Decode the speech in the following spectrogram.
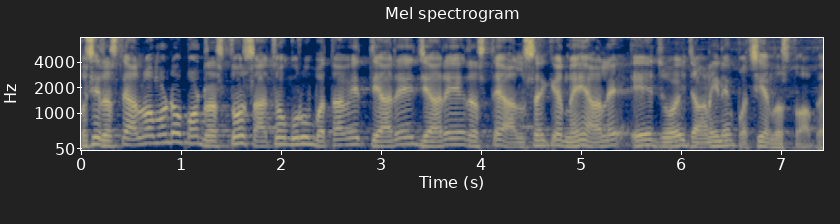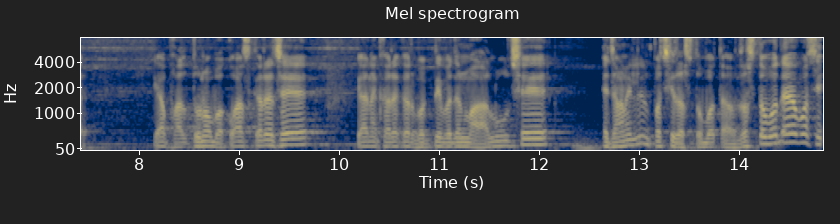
પછી રસ્તે હાલવા માંડો, પણ રસ્તો સાચો ગુરુ બતાવે ત્યારે જ્યારે એ રસ્તે હાલશે કે નહીં હાલે એ જોઈ જાણીને પછી એ રસ્તો આપે. કે આ ફાલતુનો બકવાસ કરે છે, કે આને ખરેખર ભક્તિ ભજનમાં હાલવું છે, એ જાણી લે ને પછી રસ્તો બતાવે. રસ્તો બતાવે પછી.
